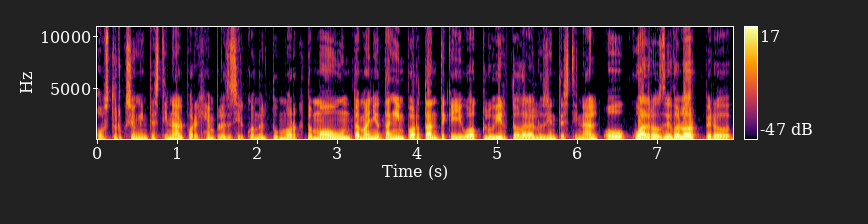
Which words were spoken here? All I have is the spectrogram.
obstrucción intestinal, por ejemplo, es decir, cuando el tumor tomó un tamaño tan importante que llegó a ocluir toda la luz intestinal o cuadros de dolor, pero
